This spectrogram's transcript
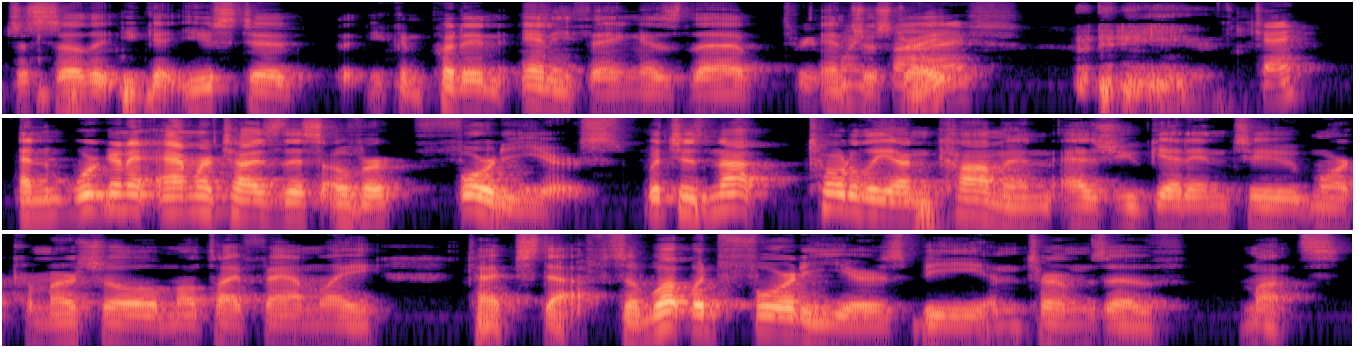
just so that you get used to that you can put in anything as the Interest rate. okay. And we're going to amortize this over 40 years, which is not totally uncommon as you get into more commercial, multifamily type stuff. So, what would 40 years be in terms of months?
